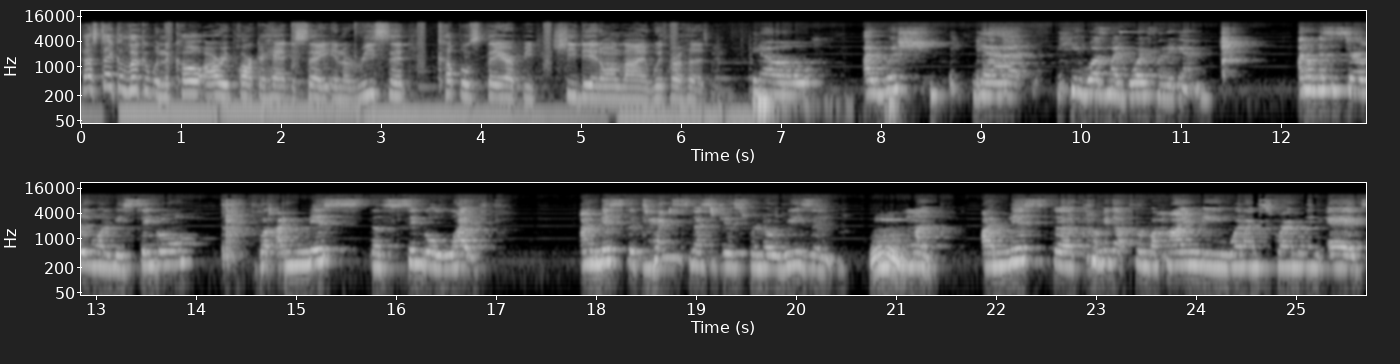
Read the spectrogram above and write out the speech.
Let's take a look at what Nicole Ari Parker had to say in a recent couples therapy she did online with her husband. You know, I wish that he was my boyfriend again. I don't necessarily want to be single, but I miss the single life. I miss the text messages for no reason. Mm. I, I miss the coming up from behind me when I'm scrambling eggs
